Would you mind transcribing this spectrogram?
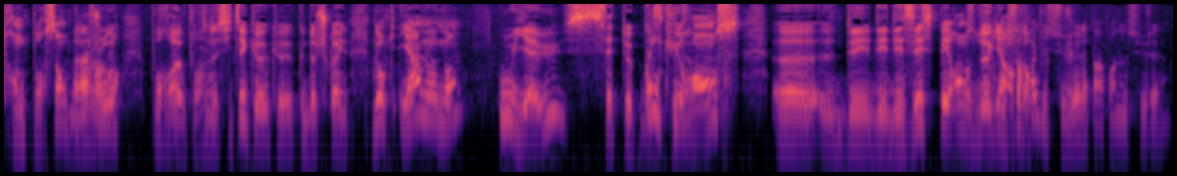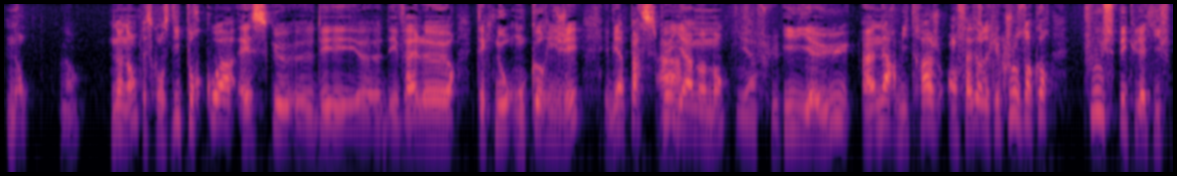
30% par jour pour, euh, pour ne citer que, que, que Dogecoin. Donc il y a un moment où il y a eu cette concurrence euh, des, des, des, espérances de gains. On ne sort pas du sujet là par rapport à nos sujets Non. Non? Non, non, parce qu'on se dit pourquoi est-ce que euh, des, euh, des valeurs techno ont corrigé? Eh bien parce qu'il Ah. y a un moment, Il y a un flux. il y a eu un arbitrage en faveur de quelque chose d'encore plus spéculatif.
